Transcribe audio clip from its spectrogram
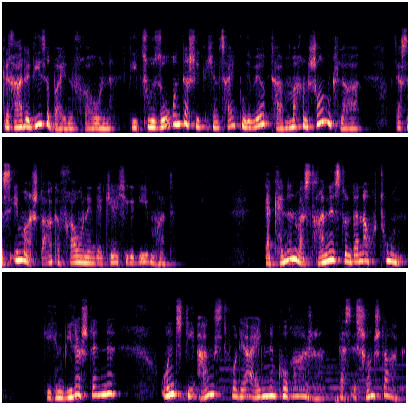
Gerade diese beiden Frauen, die zu so unterschiedlichen Zeiten gewirkt haben, machen schon klar, dass es immer starke Frauen in der Kirche gegeben hat. Erkennen, was dran ist und dann auch tun gegen Widerstände und die Angst vor der eigenen Courage. Das ist schon stark.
